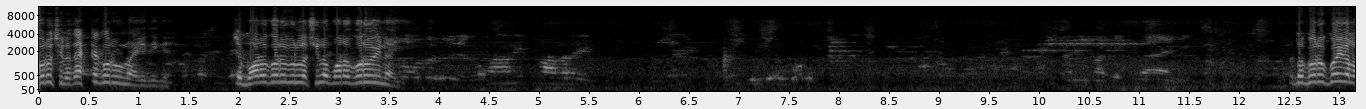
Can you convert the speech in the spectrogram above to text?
গরু ছিল একটা গরু নাই এদিকে। যে বড় গরুগুলো ছিল, বড় গরুই নাই। তো গরু কই গেল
